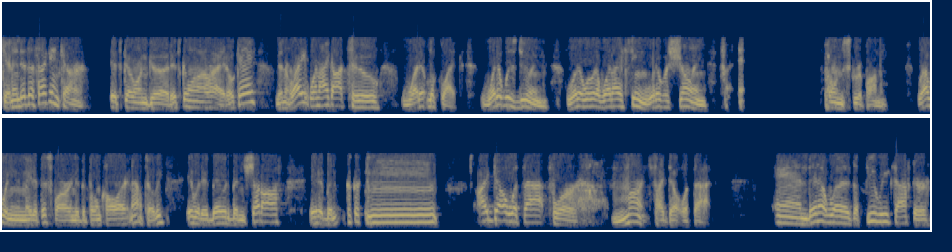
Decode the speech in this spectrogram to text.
Get into the second encounter it's going good. It's going all right. Okay. Then right when I got to what it looked like, what it was doing, what what, what I seen, what it was showing, phone screw up on me. Well, I wouldn't even made it this far into the phone call right now, Toby. It would have, it would have been shut off. It had been. I dealt with that for months. I dealt with that. And then it was a few weeks after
